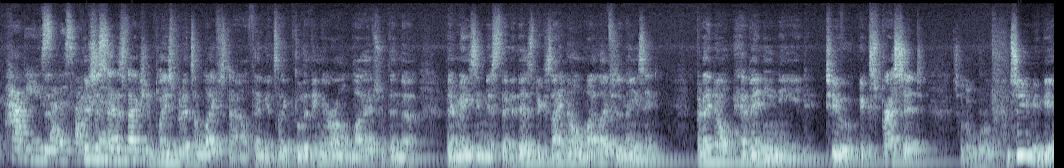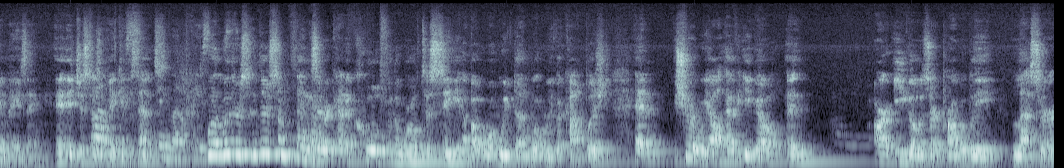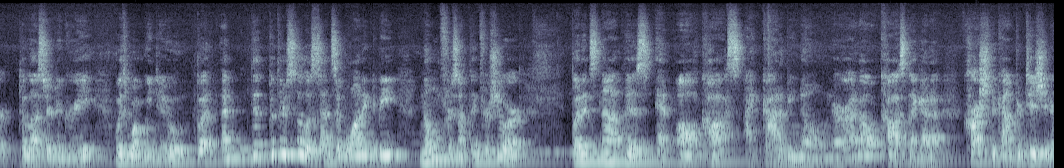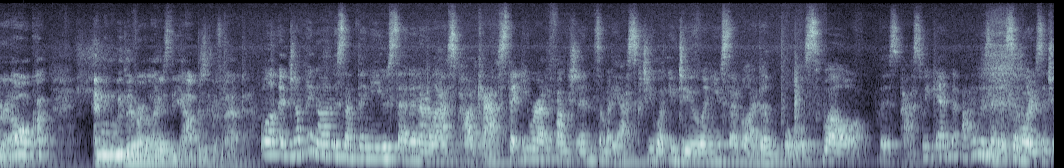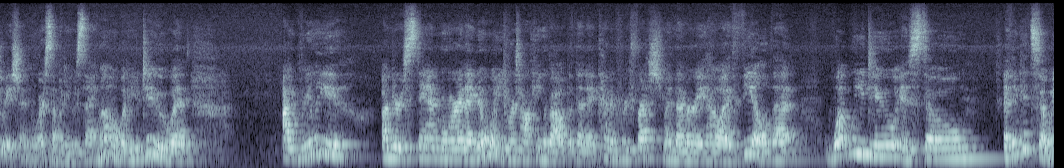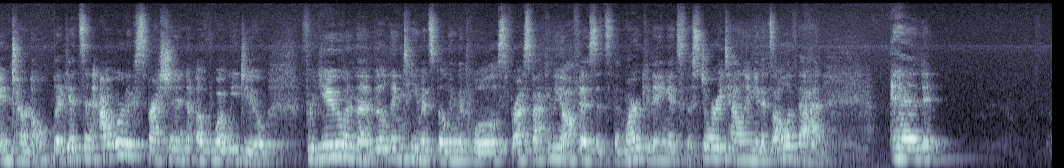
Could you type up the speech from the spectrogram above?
happy satisfaction There's a satisfaction place, but it's a lifestyle thing. It's like living our own lives within the, the amazingness that it is. Because I know my life is amazing, but I don't have any need to express it so the world can see me be amazing. It, it just doesn't Well, make any sense. in little pieces Well, well, there's there's some things that are kind of cool for the world to see about what we've done, what we've accomplished, and sure, we all have ego, and our egos are probably lesser to lesser degree with what we do, but and th- but there's still a sense of wanting to be known for something for sure. But it's not this at all costs. I gotta be known, or at all costs I gotta crush the competition, or at all costs. Mean, we live our lives the opposite of that. Well, and jumping on to something you said in our last podcast that you were at a function, somebody asked you what you do, and you said, Well, I build pools. Well, this past weekend, I was in a similar situation where somebody was saying, Oh, what do you do? And I really understand more, and I know what you were talking about, but then it kind of refreshed my memory how I feel that what we do is so, I think it's so internal. Like it's an outward expression of what we do. For you and the building team, it's building the pools. For us back in the office, it's the marketing, it's the storytelling, and it's all of that. And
